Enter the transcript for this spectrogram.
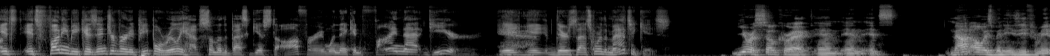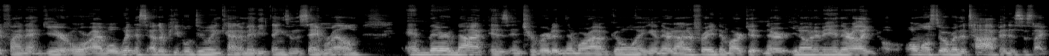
it's it's funny because introverted people really have some of the best gifts to offer, and when they can find that gear, yeah. it, it, there's that's where the magic is. You are so correct, and and it's not always been easy for me to find that gear, or I will witness other people doing kind of maybe things in the same realm, and they're not as introverted, and they're more outgoing, and they're not afraid to market, and they're you know what I mean, they're like almost over the top, and it's just like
